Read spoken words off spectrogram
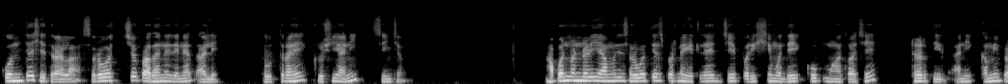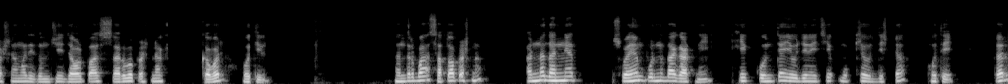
कोणत्या क्षेत्राला सर्वोच्च प्राधान्य देण्यात आले? तर उत्तर आहे कृषी आणि सिंचन. आपण मंडळी यामध्ये सर्व तेच प्रश्न घेतले आहेत जे परीक्षेमध्ये खूप महत्त्वाचे ठरतील आणि कमी प्रश्नांमध्ये तुमचे जवळपास सर्व प्रश्न कव्हर होतील. नंतर पहा सातवा प्रश्न. अन्नधान्यात स्वयंपूर्णता गाठणे हे कोणत्या योजनेचे मुख्य उद्दिष्ट होते? तर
